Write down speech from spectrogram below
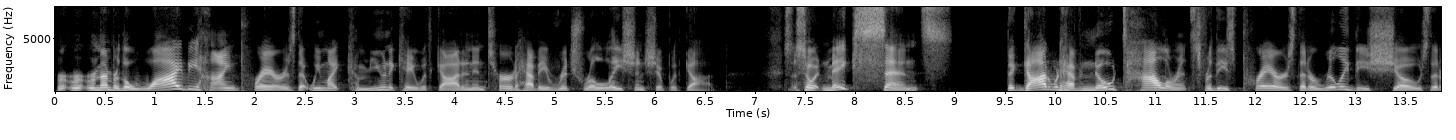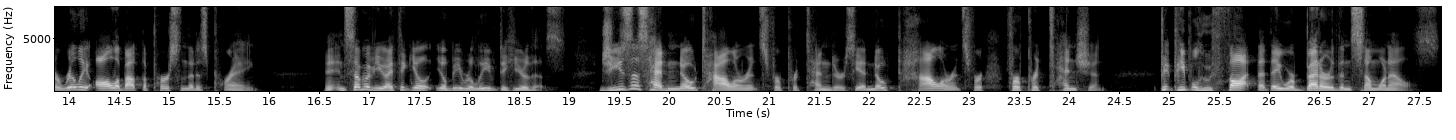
remember, the why behind prayer is that we might communicate with God and in turn have a rich relationship with God. So, it makes sense that God would have no tolerance for these prayers that are really these shows, that are really all about the person that is praying. And some of you, I think you'll, you'll be relieved to hear this. Jesus had no tolerance for pretenders. He had no tolerance for, for pretension. P- people who thought that they were better than someone else.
